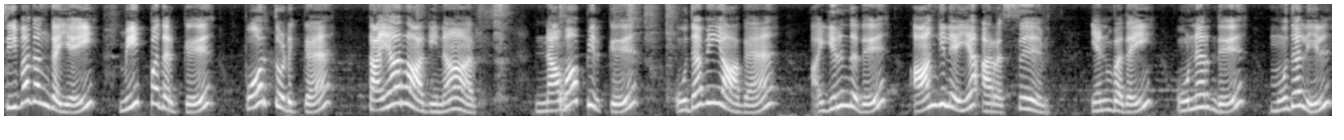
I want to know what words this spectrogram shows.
சிவகங்கையை மீட்பதற்கு போர் தொடுக்க தயாராகினார். நவாப்பிற்கு உதவியாக இருந்தது ஆங்கிலேய அரசு என்பதை உணர்ந்து முதலில்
